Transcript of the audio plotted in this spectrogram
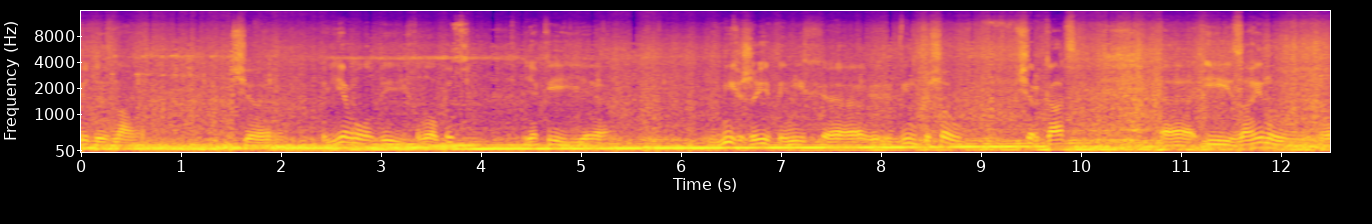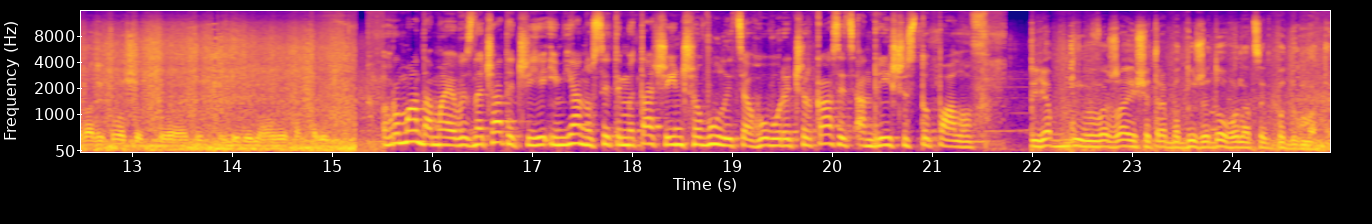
люди знали, що є молодий хлопець, який міг жити, міг, він пішов Черкас е, і загинув ради того, щоб е, тут люди могли там ходити. Громада має визначати, чиє ім'я носитиме та чи інша вулиця, говорить черкасець Андрій Шестопалов. Я вважаю, що треба дуже довго над цим подумати.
